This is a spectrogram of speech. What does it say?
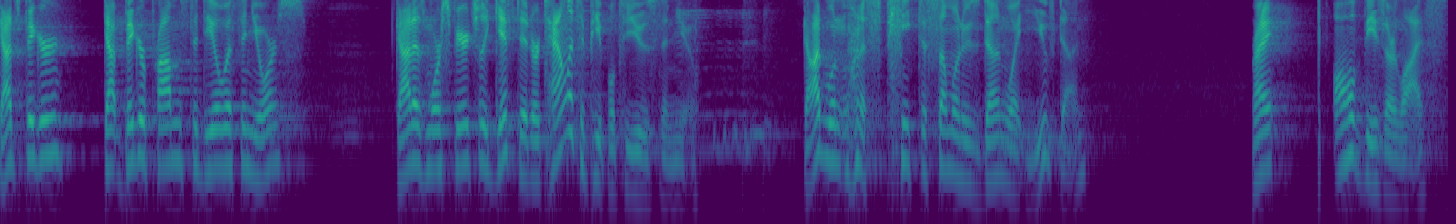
God's bigger, got bigger problems to deal with than yours. God has more spiritually gifted or talented people to use than you. God wouldn't want to speak to someone who's done what you've done. Right? All of these are lies.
